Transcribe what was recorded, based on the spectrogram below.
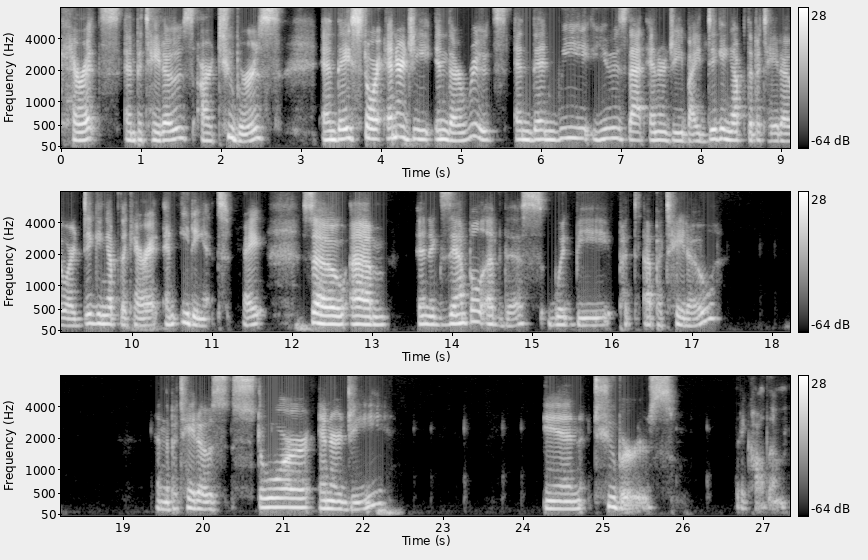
carrots and potatoes are tubers and they store energy in their roots. And then we use that energy by digging up the potato or digging up the carrot and eating it, right? So, um, an example of this would be a potato. And the potatoes store energy in tubers, they call them.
